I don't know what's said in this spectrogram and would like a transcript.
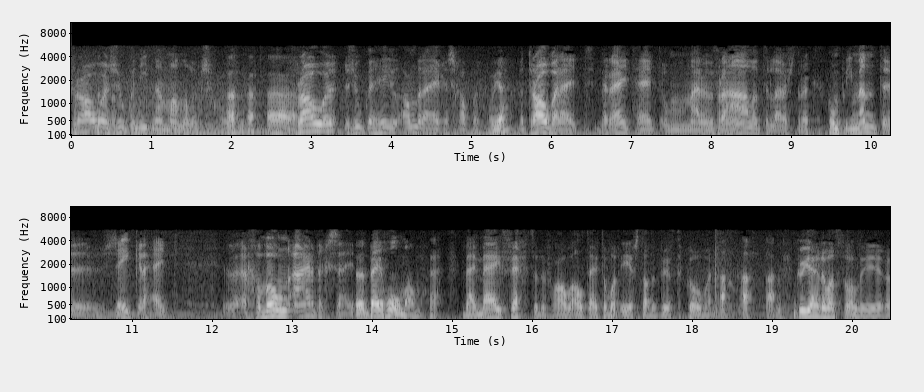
Vrouwen zoeken niet naar mannelijk schoon. Vrouwen zoeken heel andere eigenschappen. Oh ja? Betrouwbaarheid, bereidheid om naar hun verhalen te luisteren, complimenten, zekerheid, eh, gewoon aardig zijn. Eh, bij Holman. Bij mij vechten de vrouwen altijd om het eerst aan de beurt te komen. Kun jij er wat van leren?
